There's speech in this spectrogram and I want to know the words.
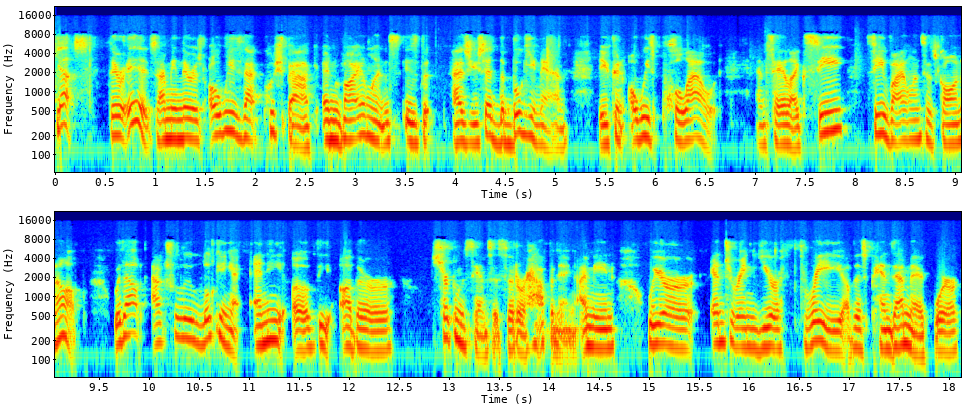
Yes, there is. I mean, there is always that pushback, and violence is, the, as you said, the boogeyman that you can always pull out and say, like, see, see, violence has gone up without actually looking at any of the other circumstances that are happening. I mean, we are entering year three of this pandemic where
